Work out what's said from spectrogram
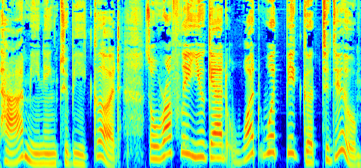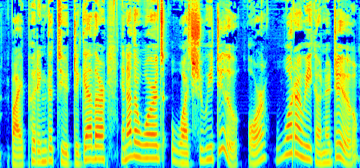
좋다, meaning to be good. So roughly you get what would be good to do by putting the two together. In other words, what should we do? Or what are we going to do?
